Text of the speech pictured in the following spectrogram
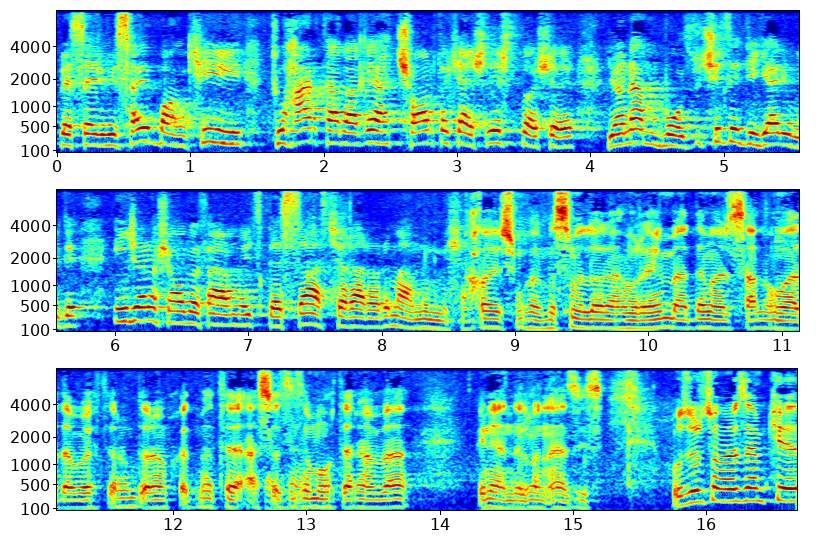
به سرویس های بانکی تو هر طبقه چهار تا کشلس باشه یا نه موضوع چیز دیگری بوده. اینجا شما بفرمایید قصه از چه قراره ممنون میشن خواهش می‌کنم. بسم الله الرحمن الرحیم. بعدم از سلام و ادب و احترام دارم خدمت اساتید محترم و بینندگان عزیز. حضورتون عرضم که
